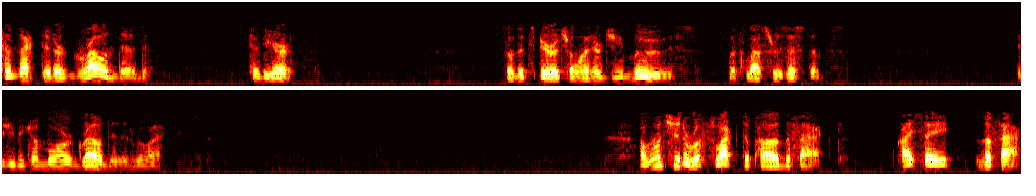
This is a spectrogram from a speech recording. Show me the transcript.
connected or grounded to the earth so that spiritual energy moves with less resistance as you become more grounded and relaxed. I want you to reflect upon the fact. I say the fact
